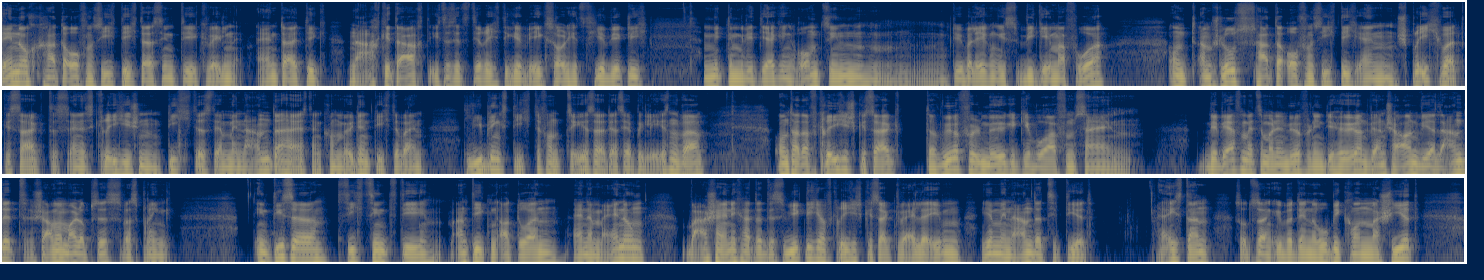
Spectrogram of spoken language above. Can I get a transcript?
Dennoch hat er offensichtlich, da sind die Quellen eindeutig, nachgedacht, ist das jetzt der richtige Weg, soll ich jetzt hier wirklich mit dem Militär gegen Rom ziehen? Die Überlegung ist, wie gehen wir vor? Und am Schluss hat er offensichtlich ein Sprichwort gesagt, das eines griechischen Dichters, der Menander heißt, ein Komödiendichter, war ein Lieblingsdichter von Caesar, der sehr belesen war, und hat auf Griechisch gesagt, der Würfel möge geworfen sein. Wir werfen jetzt einmal den Würfel in die Höhe und werden schauen, wie er landet. Schauen wir mal, ob es was bringt. In dieser Sicht sind die antiken Autoren einer Meinung. Wahrscheinlich hat er das wirklich auf Griechisch gesagt, weil er eben hier zitiert. Er ist dann sozusagen über den Rubikon marschiert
